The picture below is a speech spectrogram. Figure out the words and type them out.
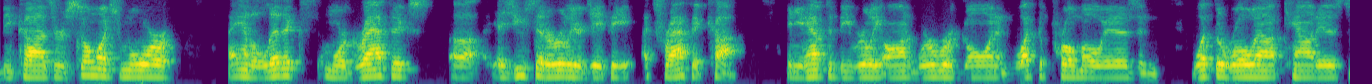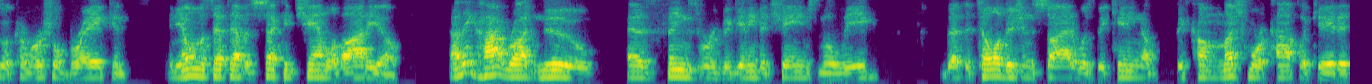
because there's so much more analytics, more graphics. Uh, as you said earlier, JP, a traffic cop. And you have to be really on where we're going and what the promo is and what the rollout count is to a commercial break. And, and you almost have to have a second channel of audio. I think Hot Rod knew as things were beginning to change in the league that the television side was beginning to become much more complicated.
